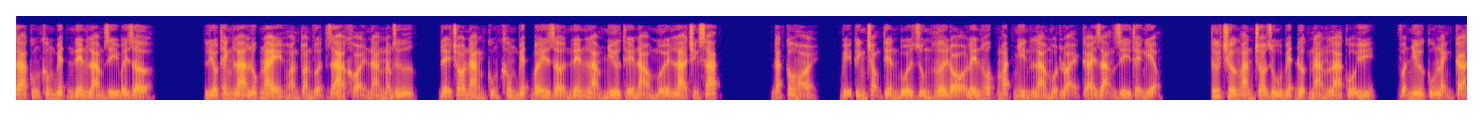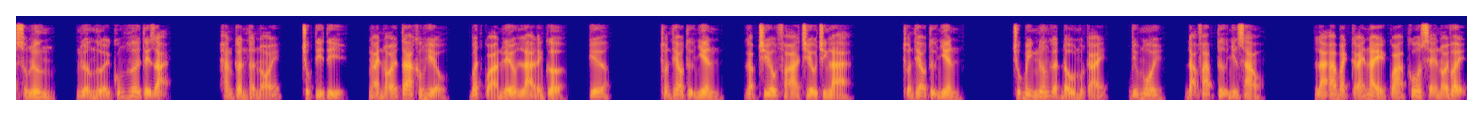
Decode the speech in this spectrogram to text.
ta cũng không biết nên làm gì bây giờ. Liêu thanh la lúc này hoàn toàn vượt ra khỏi nàng nắm giữ, để cho nàng cũng không biết bây giờ nên làm như thế nào mới là chính xác. Đặt câu hỏi, bị kính trọng tiền bối dùng hơi đỏ lên hốc mắt nhìn là một loại cái dạng gì thể nghiệm? Từ trường an cho dù biết được nàng là cố ý, vẫn như cũng lạnh cả sống lưng, nửa người cũng hơi tê dại. Hắn cẩn thận nói chúc tỷ tỷ, ngài nói ta không hiểu, bất quá nếu là đánh cờ, kia. Thuận theo tự nhiên, gặp chiêu phá chiêu chính là thuận theo tự nhiên. Trúc bình nương gật đầu một cái, bĩu môi, đạo pháp tự nhiên sao? Là a bạch cái này qua cô sẽ nói vậy,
